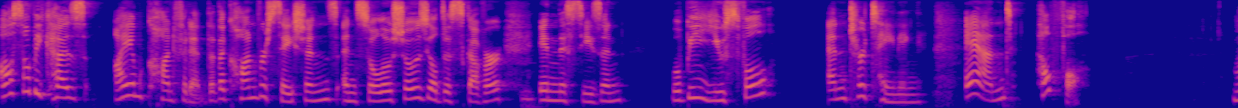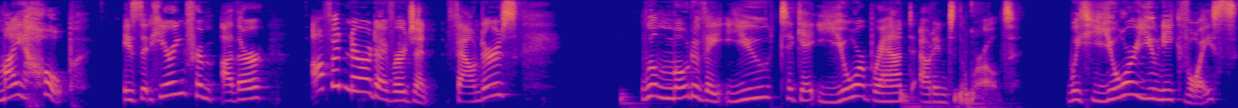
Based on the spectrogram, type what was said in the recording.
also because I am confident that the conversations and solo shows you'll discover in this season will be useful, entertaining, and helpful. My hope is that hearing from other, often neurodivergent founders will motivate you to get your brand out into the world with your unique voice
